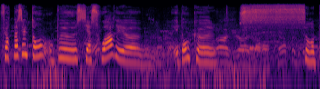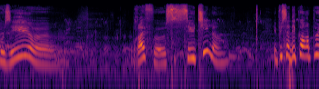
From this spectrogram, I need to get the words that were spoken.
faire passer le temps. On peut s'y asseoir et, euh, donc se reposer. Bref, c'est utile. Et puis ça décore un peu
